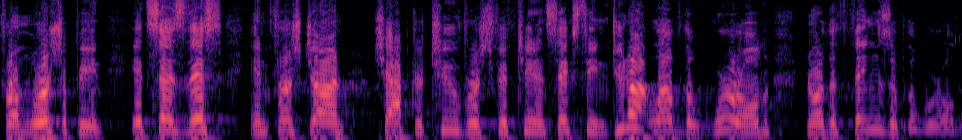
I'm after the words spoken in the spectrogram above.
from worshiping. It says this in 1 John chapter 2 verse 15 and 16, "Do not love the world nor the things of the world.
